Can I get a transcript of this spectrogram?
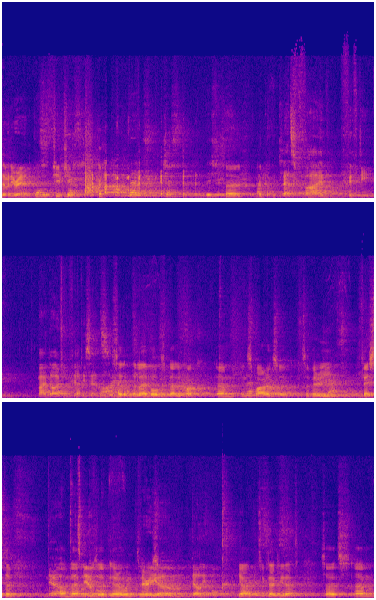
70 Rand. That is cheap, cheap. just- That is just delicious. So, My cup of tea. That's 550 $5.50. so the label is Belle Époque um, inspired, so it's a very festive Yeah, um, that's label. It was beautiful. an era when It's very was- um, Belle Époque. Yeah, it's exactly that. So it's, um,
